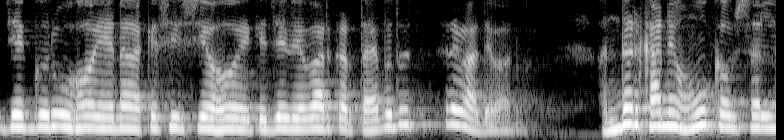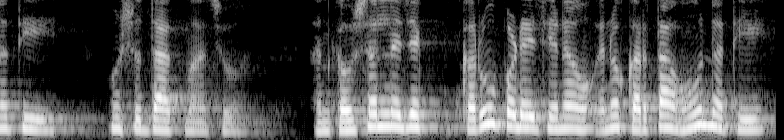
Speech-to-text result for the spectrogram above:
જે ગુરુ હોય, એના કે શિષ્ય હોય, કે જે વ્યવહાર કરતા એ બધું રહેવા દેવાનું. અંદર ખાને હું કૌશલ નથી, હું શુદ્ધાત્મા છું. અને કૌશલને જે કરવું પડે છે, એનો એનો કરતા હું નથી,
